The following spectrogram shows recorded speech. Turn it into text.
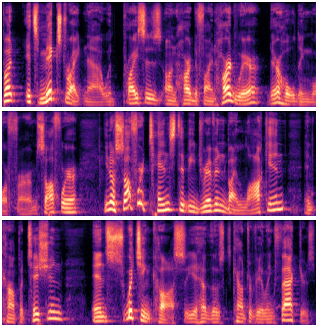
But it's mixed right now with prices on hard to find hardware, they're holding more firm. Software, you know, software tends to be driven by lock-in and competition and switching costs. So you have those countervailing factors.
